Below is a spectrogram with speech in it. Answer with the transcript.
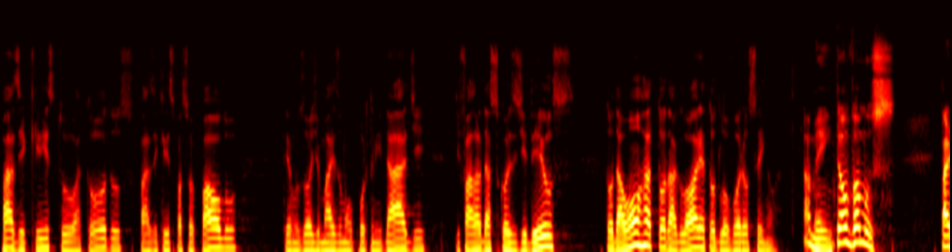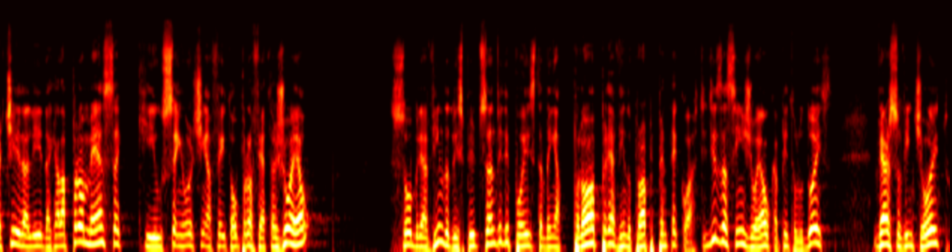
Paz de Cristo a todos, paz de Cristo, pastor Paulo. Temos hoje mais uma oportunidade de falar das coisas de Deus. Toda a honra, toda a glória, todo louvor ao Senhor. Amém. Então vamos partir ali daquela promessa que o Senhor tinha feito ao profeta Joel sobre a vinda do Espírito Santo e depois também a própria vinda, o próprio Pentecoste. Diz assim Joel capítulo 2, verso 28,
